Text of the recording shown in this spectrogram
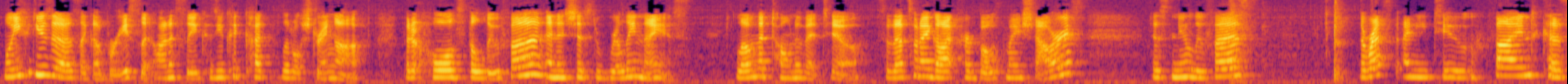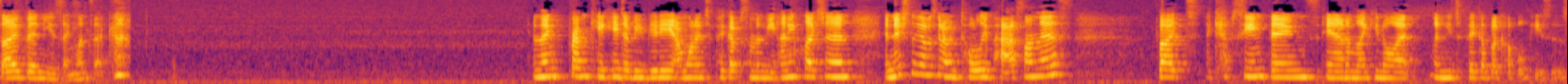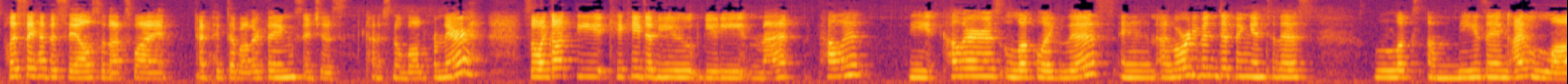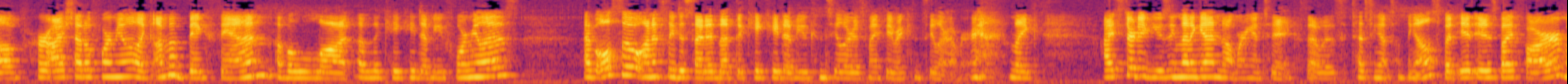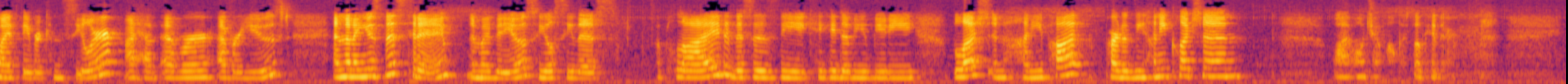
well you could use it as like a bracelet honestly because you could cut the little string off. But it holds the loofah and it's just really nice. Love the tone of it too. So that's what I got for both my showers. Just new loofahs. The rest I need to find because I've been using, one sec. And then from KKW Beauty, I wanted to pick up some of the honey collection. Initially, I was gonna totally pass on this, but I kept seeing things and I'm like, you know what? I need to pick up a couple pieces. Plus they had the sale, so that's why I picked up other things. It just kind of snowballed from there. So I got the KKW Beauty Matte Palette. The colors look like this and I've already been dipping into this looks amazing. I love her eyeshadow formula. Like I'm a big fan of a lot of the KKW formulas. I've also honestly decided that the KKW concealer is my favorite concealer ever. like I started using that again, not wearing it today because I was testing out something else, but it is by far my favorite concealer I have ever, ever used. And then I used this today in my video, so you'll see this applied. This is the KKW Beauty Blush in Honey Pot, part of the Honey collection. Why won't you focus? Okay, there.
